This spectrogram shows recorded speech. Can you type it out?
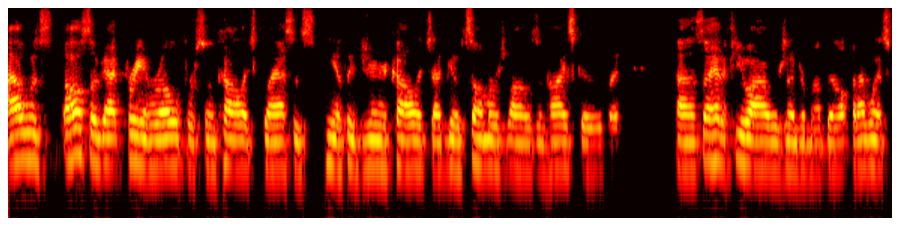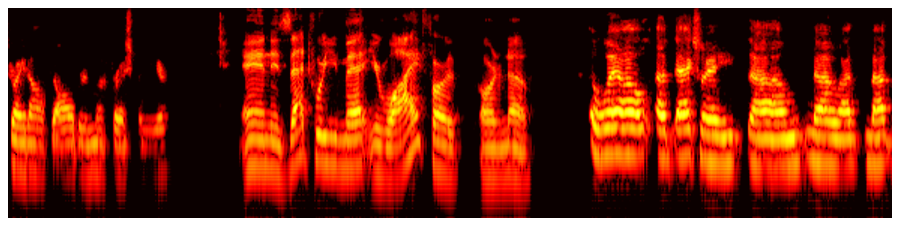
I was also got pre-enrolled for some college classes. You know, through junior college, I'd go summers while I was in high school, but uh, so I had a few hours under my belt. But I went straight off to Auburn my freshman year. And is that where you met your wife, or or no? Well, uh, actually, um, no. I not.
